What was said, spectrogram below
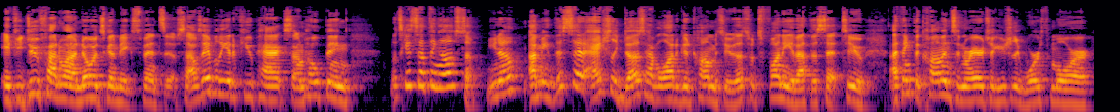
if you do find one, I know it's going to be expensive. So I was able to get a few packs, I'm hoping let's get something awesome, you know? I mean, this set actually does have a lot of good commons too. That's what's funny about this set too. I think the commons and rares are usually worth more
